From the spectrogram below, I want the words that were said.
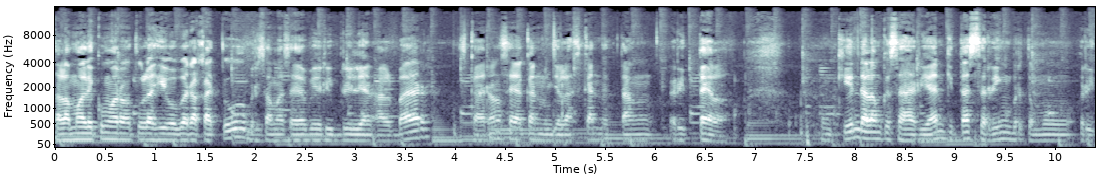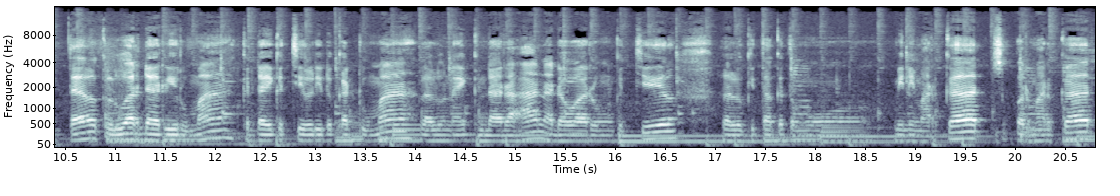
Assalamualaikum warahmatullahi wabarakatuh. Bersama saya Berry Brilian Albar. Sekarang saya akan menjelaskan tentang retail. Mungkin dalam keseharian kita sering bertemu retail Keluar dari rumah, kedai kecil di dekat rumah Lalu naik kendaraan, ada warung kecil Lalu kita ketemu minimarket, supermarket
